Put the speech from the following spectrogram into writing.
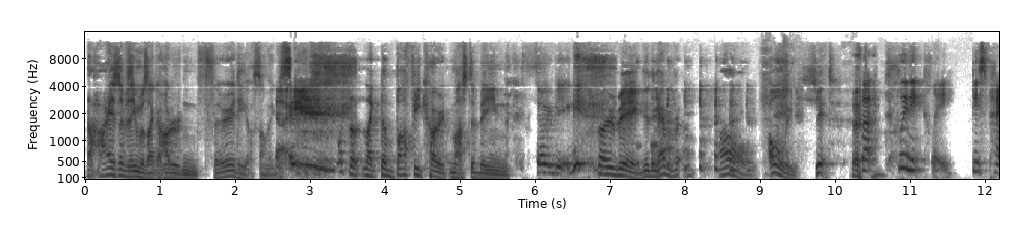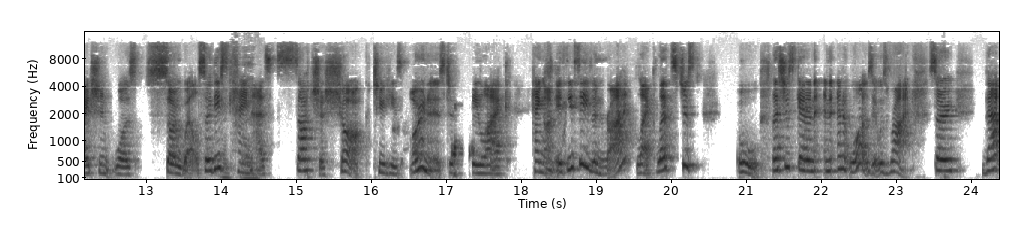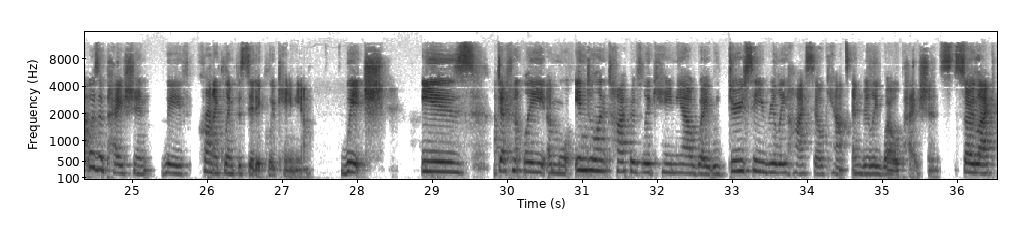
The highest I've seen was like 130 or something. No. What the, like the Buffy coat must have been so big. so big. Did he have? Oh, holy shit! but clinically, this patient was so well. So this Okay. came as such a shock to his owners to be like, hang on, is this even right? Like, let's just, oh, let's just get an, and, and it was, it was right. So that was a patient with chronic lymphocytic leukemia, which is definitely a more indolent type of leukemia where we do see really high cell counts and really well patients. So, like,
